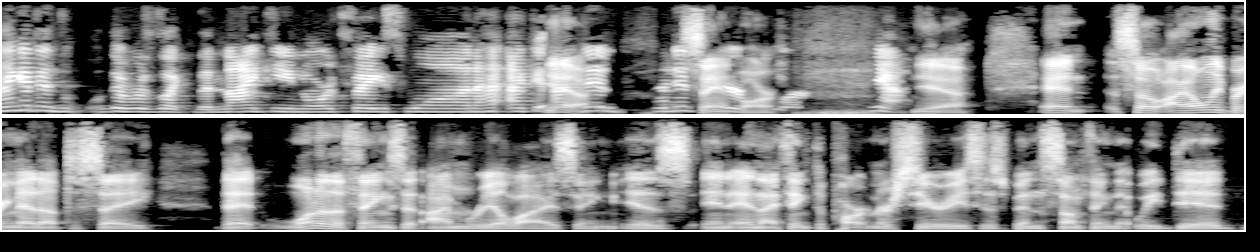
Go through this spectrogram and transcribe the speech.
i think i did there was like the nike north face one. I, I, Yeah, I did i did SanMar. four. yeah and so i only bring that up to say that one of the things that i'm realizing is and, and i think the partner series has been something that we did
